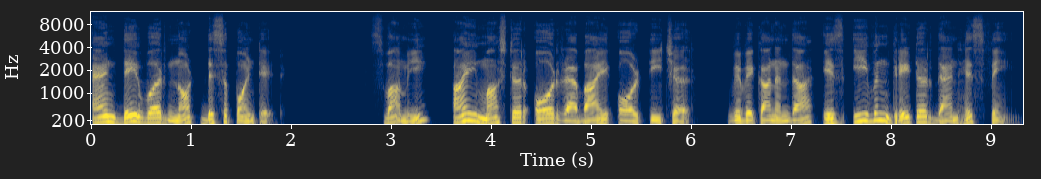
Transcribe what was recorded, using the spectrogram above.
And they were not disappointed. Swami, I master or rabbi or teacher, Vivekananda is even greater than his fame.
